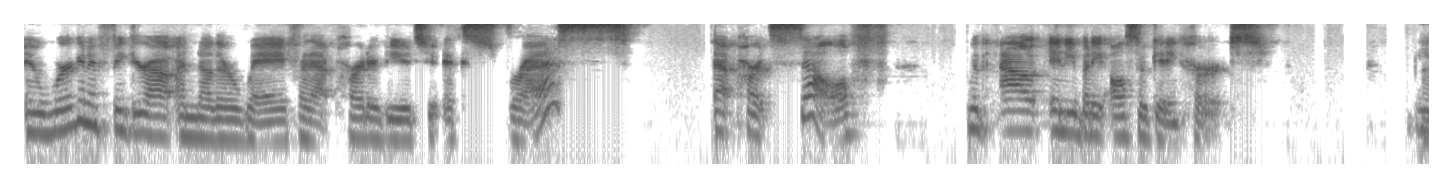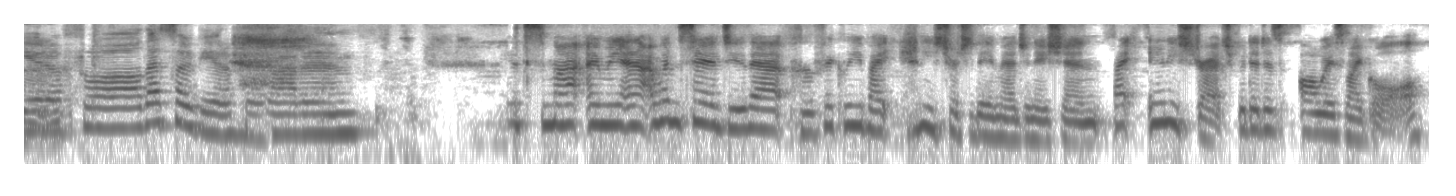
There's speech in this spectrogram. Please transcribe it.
And we're going to figure out another way for that part of you to express that part self without anybody also getting hurt. Beautiful. Um, That's so beautiful, Robin. It's not, I mean, I wouldn't say I do that perfectly by any stretch of the imagination, by any stretch, but it is always my goal.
